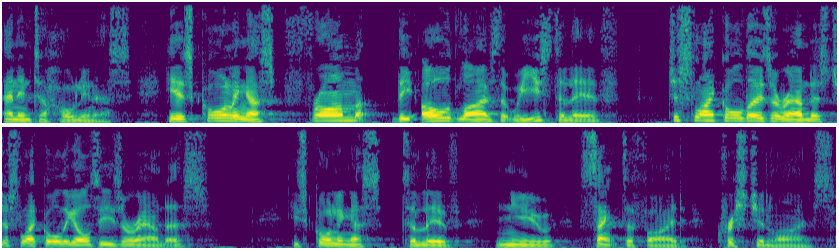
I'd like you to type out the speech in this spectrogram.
and into holiness. He is calling us from the old lives that we used to live, just like all those around us, just like all the Aussies around us. He's calling us to live new, sanctified Christian lives.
